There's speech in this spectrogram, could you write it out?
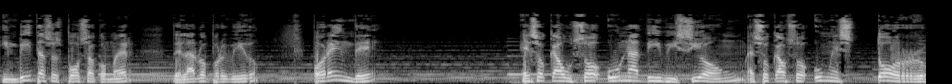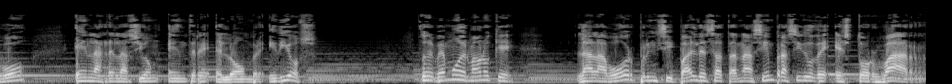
invita a su esposo a comer del árbol prohibido. Por ende, eso causó una división, eso causó un estorbo en la relación entre el hombre y Dios. Entonces vemos, hermano, que la labor principal de Satanás siempre ha sido de estorbar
